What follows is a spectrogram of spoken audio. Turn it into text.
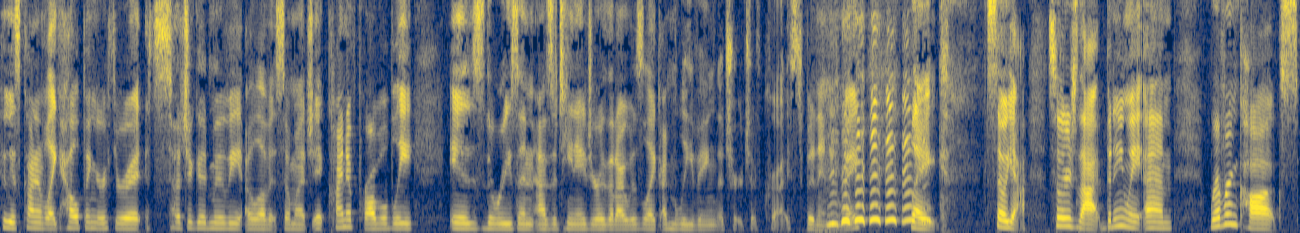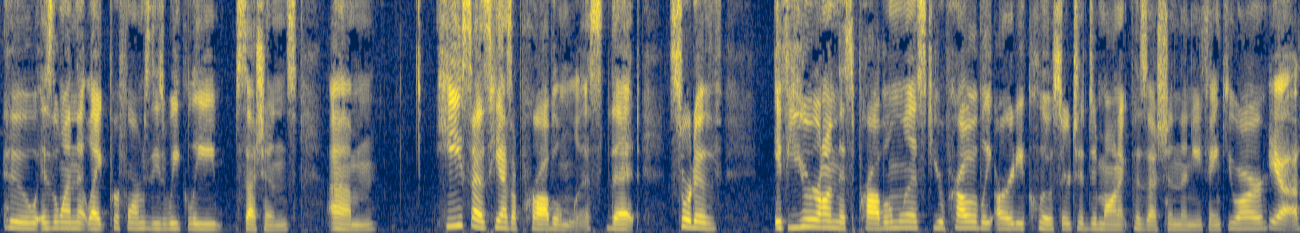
who is kind of like helping her through it. It's such a good movie. I love it so much. It kind of probably is the reason as a teenager that I was like I'm leaving the Church of Christ. But anyway, like so yeah. So there's that. But anyway, um, Reverend Cox, who is the one that like performs these weekly sessions, um, he says he has a problem list that sort of if you're on this problem list, you're probably already closer to demonic possession than you think you are. Yeah.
